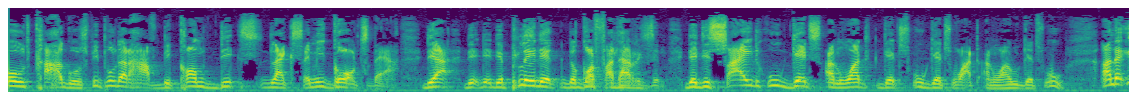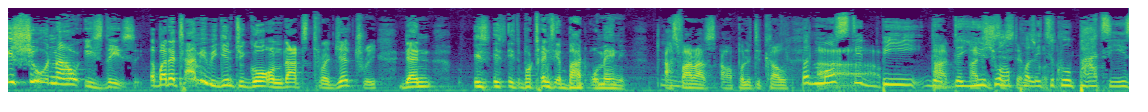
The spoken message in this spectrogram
old cargoes, people that have become this, like semi gods there. They, are, they, they, they play the, the godfatherism. They decide who gets and what gets who gets what and who gets who. And the issue now is this by the time you begin to go on that trajectory, then it, it, it portends a bad omen as far as our political. But must uh, it be the, the usual political parties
